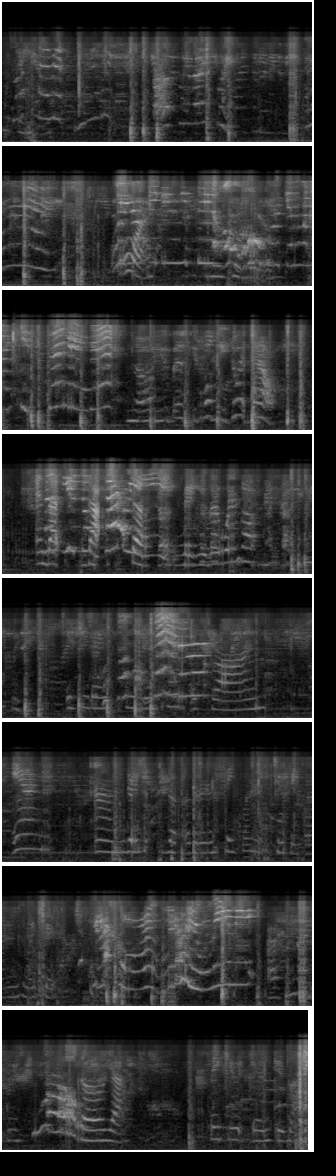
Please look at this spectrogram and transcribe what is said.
With the hands. Ask me nicely. Or No, you've been, you told me, do it now. and that that That's the regular one. not me. Ask me nicely. If you guys see this one, it's Ron. And um, there's the other fake one, there's two fake ones, which is Ask me nicely. so yeah. Thank you and goodbye.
